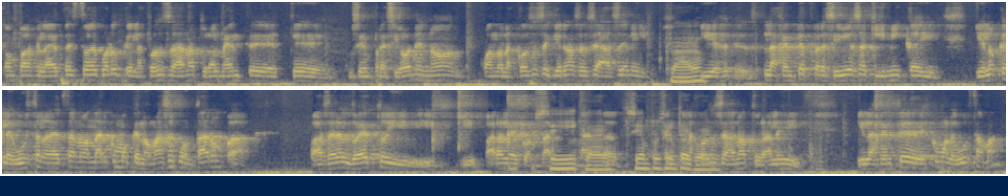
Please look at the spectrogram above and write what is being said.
compa, que la neta estoy de acuerdo que las cosas se dan naturalmente, este, pues impresiones, ¿no? Cuando las cosas se quieren hacer, se hacen y, Claro. y es- es- la gente percibe esa química y, y es lo que le gusta, la neta, no andar como que nomás se juntaron para hacer el dueto y, y, y párale de contar. Sí, La claro, neta, 100% creo que de Las cosas se dan naturales y, y la gente es como le gusta más.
